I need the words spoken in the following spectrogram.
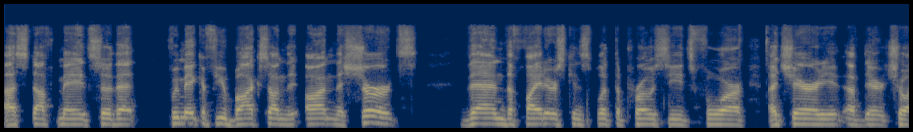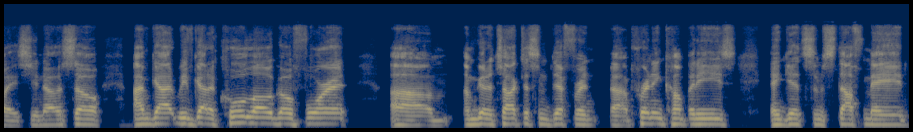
uh, stuff made so that if we make a few bucks on the on the shirts, then the fighters can split the proceeds for a charity of their choice. You know, so I've got we've got a cool logo for it. Um, I'm going to talk to some different uh, printing companies and get some stuff made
